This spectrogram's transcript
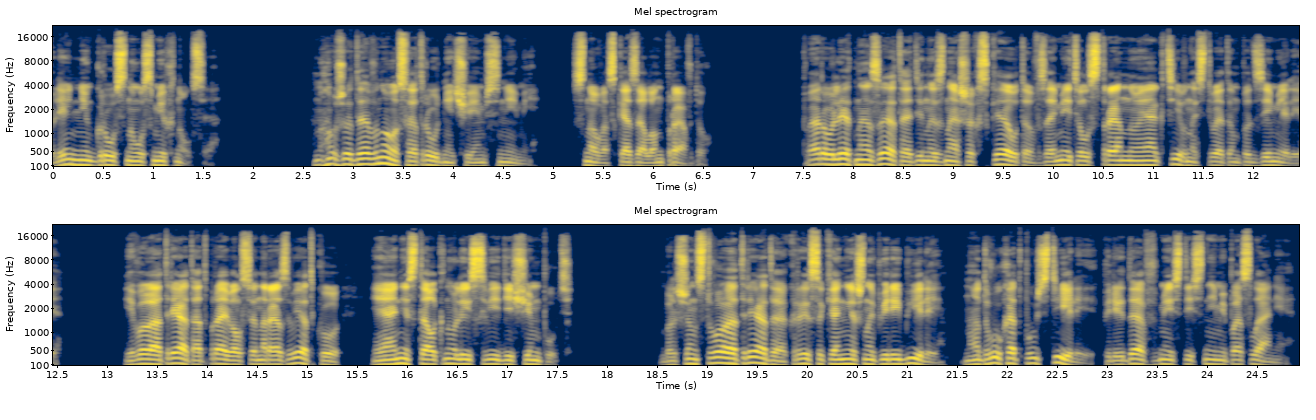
Пленник грустно усмехнулся. «Мы уже давно сотрудничаем с ними», — снова сказал он правду. Пару лет назад один из наших скаутов заметил странную активность в этом подземелье. Его отряд отправился на разведку, и они столкнулись с видящим путь. Большинство отряда крысы, конечно, перебили, но двух отпустили, передав вместе с ними послание.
